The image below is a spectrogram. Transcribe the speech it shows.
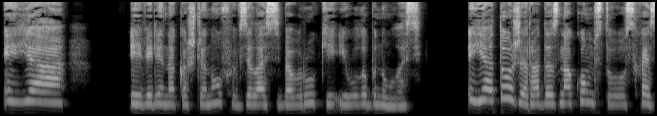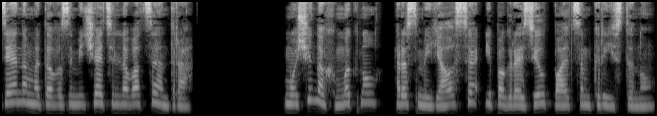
И «Я...» Эвелина кашлянув взяла себя в руки и улыбнулась. «Я тоже рада знакомству с хозяином этого замечательного центра. Мужчина хмыкнул, рассмеялся и погрозил пальцем Кристину.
